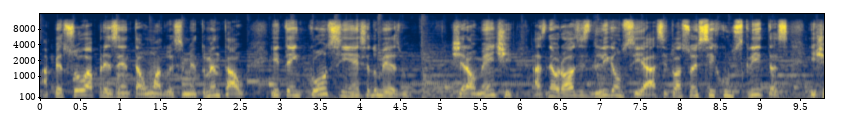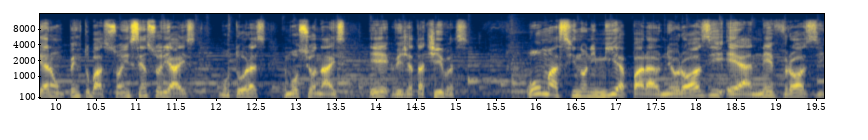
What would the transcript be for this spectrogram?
a pessoa apresenta um adoecimento mental e tem consciência do mesmo. Geralmente, as neuroses ligam-se a situações circunscritas e geram perturbações sensoriais, motoras, emocionais e vegetativas. Uma sinonimia para a neurose é a nevrose.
